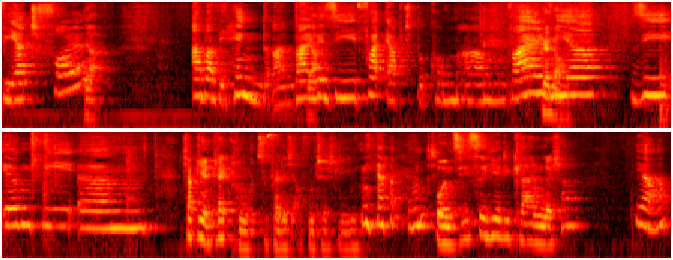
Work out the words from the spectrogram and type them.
wertvoll, Ja, aber wir hängen dran, weil Ja. wir sie vererbt bekommen haben, weil Genau. wir sie irgendwie, ähm, ich habe hier ein Plecktuch zufällig auf dem Tisch liegen. ja, und? Und siehst du hier die kleinen Löcher? Ja.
